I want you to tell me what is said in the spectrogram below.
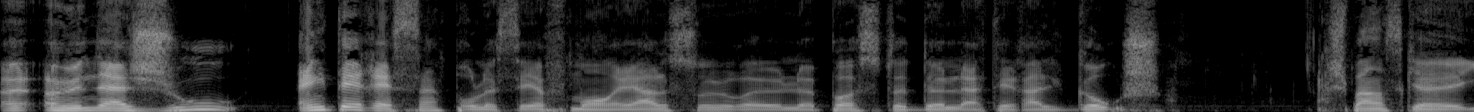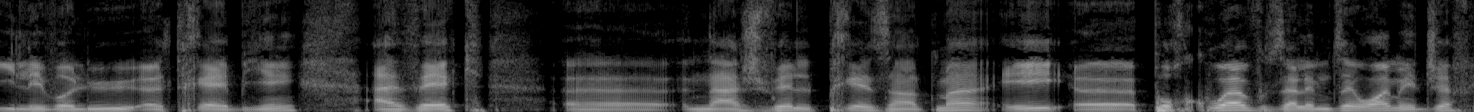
un, ajout intéressant pour le CF Montréal sur le poste de latéral gauche. Je pense qu'il évolue très bien avec euh, Nashville présentement. Et euh, pourquoi vous allez me dire, ouais, mais Jeff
